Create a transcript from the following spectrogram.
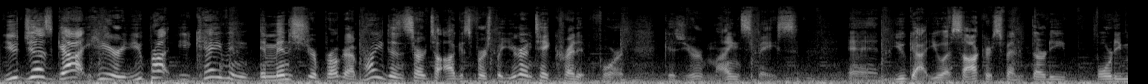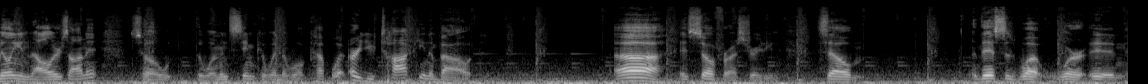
You just got here. You probably you can't even administer your program. Probably doesn't start till August 1st, but you're going to take credit for it because you're Mindspace and you got US Soccer spend 30 40 million dollars on it so the women's team can win the World Cup. What are you talking about? Ah, uh, it's so frustrating. So this is what we're in.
